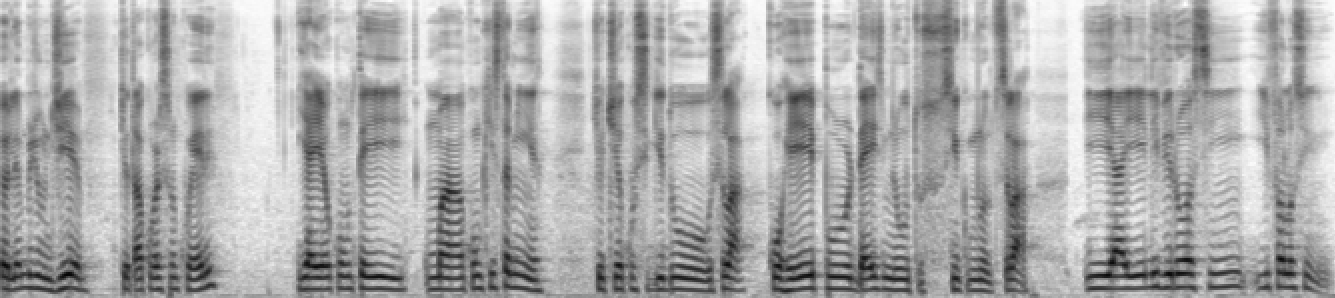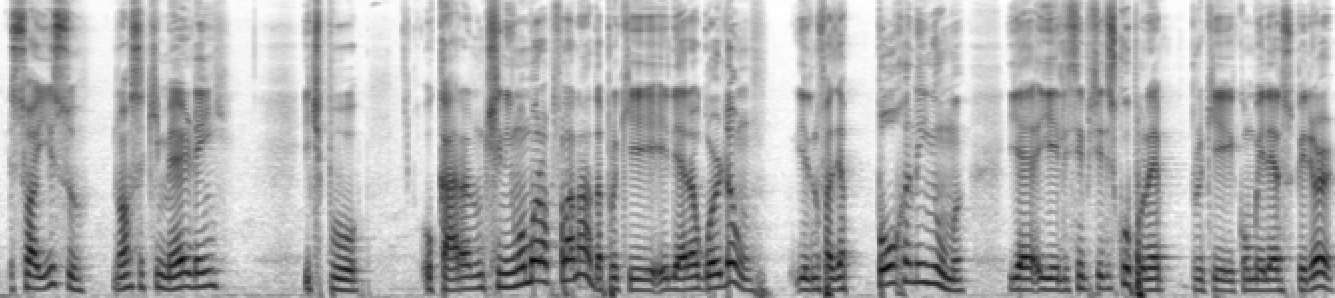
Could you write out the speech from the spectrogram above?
Eu lembro de um dia que eu tava conversando com ele, e aí eu contei uma conquista minha, que eu tinha conseguido, sei lá, correr por 10 minutos, 5 minutos, sei lá. E aí ele virou assim e falou assim: "Só isso? Nossa, que merda, hein?" E tipo, o cara não tinha nenhuma moral para falar nada, porque ele era o gordão e ele não fazia porra nenhuma. E, é, e ele sempre tinha desculpa, né? Porque como ele era superior,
